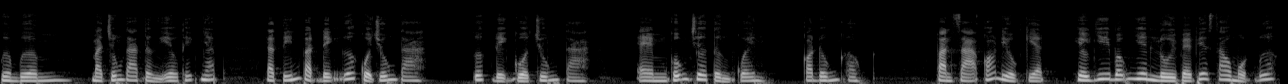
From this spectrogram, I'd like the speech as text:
Bươm bươm mà chúng ta từng yêu thích nhất là tín vật định ước của chúng ta. Ước định của chúng ta. Em cũng chưa từng quên. Có đúng không? Phản xạ có điều kiện. Hiểu Nhi bỗng nhiên lùi về phía sau một bước.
